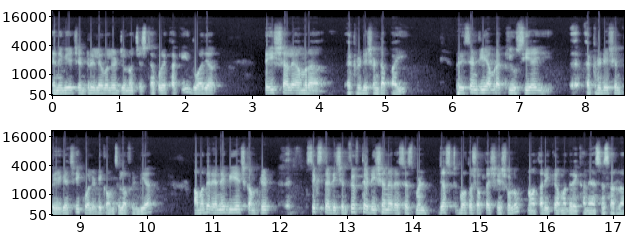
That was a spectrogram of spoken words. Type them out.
এনএবিএইচ এন্ট্রি লেভেলের জন্য চেষ্টা করে থাকি। দু তেইশ সালে আমরা অ্যাক্রিডেশনটা পাই। রিসেন্টলি আমরা কিউসিআই অ্যাক্রিডেশন পেয়ে গেছি কোয়ালিটি কাউন্সিল অফ ইন্ডিয়া আমাদের এনএবিএইচ কমপ্লিট সিক্সথ এডিশন ফিফথ এডিশনের অ্যাসেসমেন্ট জাস্ট গত সপ্তাহে শেষ হলো। ন তারিখে আমাদের এখানে অ্যাসেসাররা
